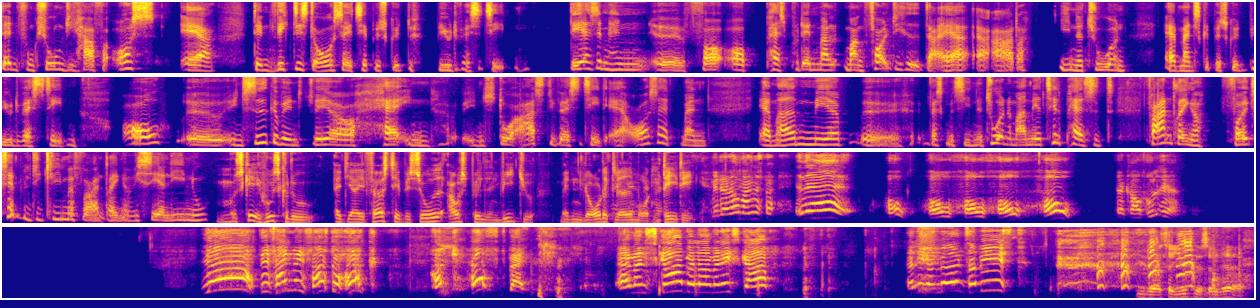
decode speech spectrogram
den funktion, de har for os, er den vigtigste årsag til at beskytte biodiversiteten. Det er simpelthen øh, for at passe på den mangfoldighed, der er af arter i naturen, at man skal beskytte biodiversiteten. Og øh, en sidegevinst ved at have en, en stor artsdiversitet er også, at man er meget mere, øh, hvad skal man sige, naturen er meget mere tilpasset forandringer. For eksempel de klimaforandringer, vi ser lige nu. Måske husker du, at jeg i første episode afspillede en video med den lorteglade Morten D.D. Men der er nok mange, der spørger, hvad? Hov, hov, hov, hov, hov. Der er gravet hul her. Ja, det er fandme i første hug. Hold kæft, mand. Er man skarp, eller er man ikke skarp? Der ligger en mål til vist. Også juble sådan her.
